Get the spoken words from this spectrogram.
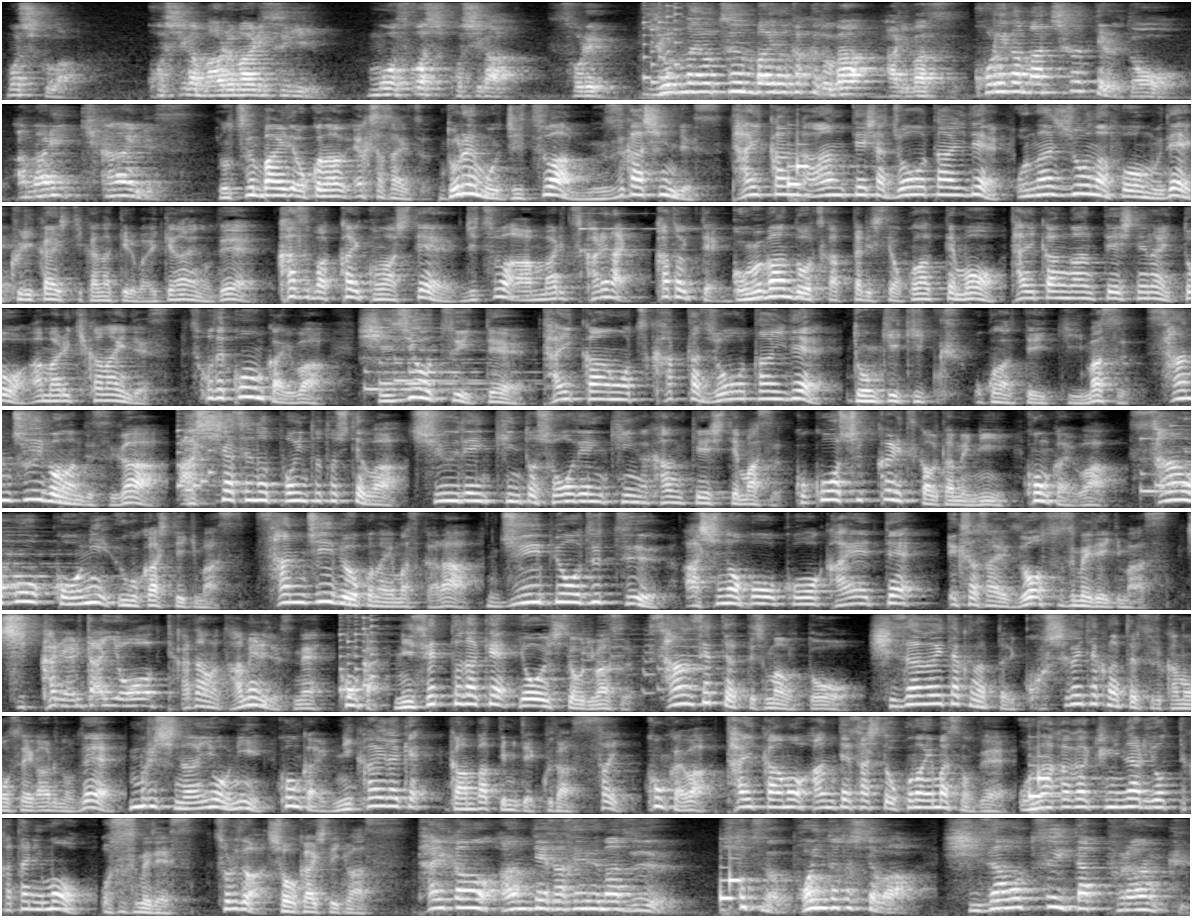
もしくは腰が丸まりすぎるもう少し腰が反れる。いろんな四つん這いの角度があります。これが間違ってるとあまり効かないんです。四つん這いで行うエクササイズ。どれも実は難しいんです。体幹が安定した状態で同じようなフォームで繰り返していかなければいけないので数ばっかりこなして実はあんまり疲れない。かといってゴムバンドを使ったりして行っても体幹が安定してないとあまり効かないんです。そこで今回は肘をついて体幹を使った状態でドンキーキック行っていきます。30秒なんですが、足痩せのポイントとしては中殿筋と小殿筋が関係してます。ここをしっかり使うために今回は3方向に動かしていきます。30秒行いますから10秒ずつ足の方向を変えてエクササイズを進めていきます。しっかりやりたいよって方のためにですね、今回2セットだけ用意しております。3セットやってしまうと、膝が痛くなったり腰が痛くなったりする可能性があるので、無理しないように、今回2回だけ頑張ってみてください。今回は体幹も安定させて行いますので、お腹が気になるよって方にもおすすめです。それでは紹介していきます。体幹を安定させるまず、一つのポイントとしては、膝をついたプランク。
